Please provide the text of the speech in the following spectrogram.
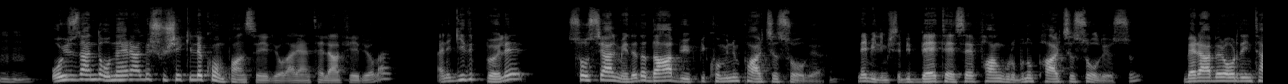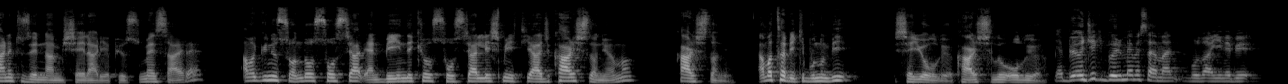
Hı hı. O yüzden de onu herhalde şu şekilde kompanse ediyorlar yani telafi ediyorlar. Hani gidip böyle sosyal medyada daha büyük bir komünün parçası oluyor. Ne bileyim işte bir BTS fan grubunun parçası oluyorsun. Beraber orada internet üzerinden bir şeyler yapıyorsun vesaire. Ama günün sonunda o sosyal yani beyindeki o sosyalleşme ihtiyacı karşılanıyor mu? Karşılanıyor. Ama tabii ki bunun bir şeyi oluyor, karşılığı oluyor. Ya bir önceki bölüme mesela hemen buradan yine bir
